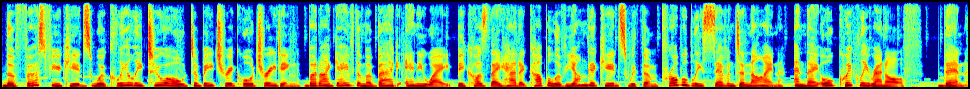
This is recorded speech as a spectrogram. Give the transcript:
The first few kids were clearly too old to be trick or treating, but I gave them a bag anyway because they had a couple of younger kids with them, probably 7 to 9, and they all quickly ran off. Then,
